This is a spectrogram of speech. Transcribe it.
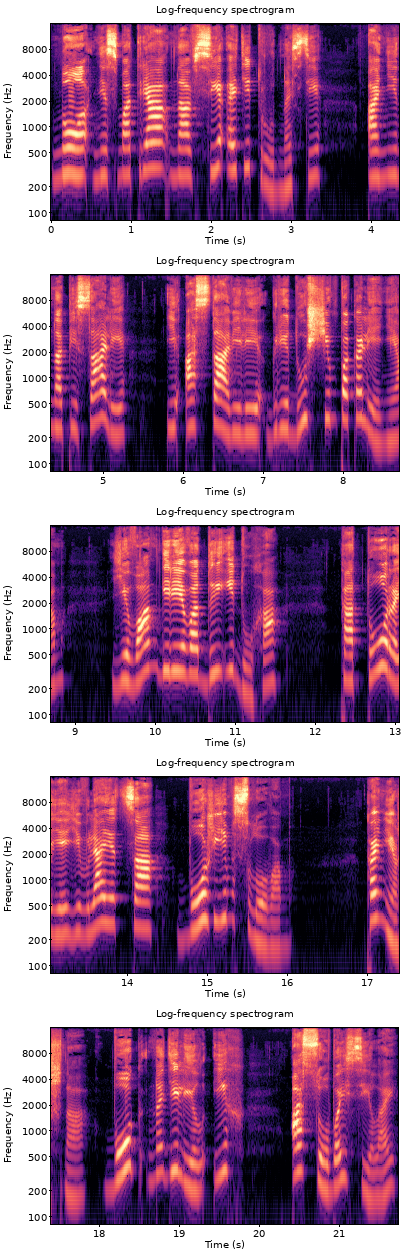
Но, несмотря на все эти трудности, они написали и оставили грядущим поколениям Евангелие воды и духа, которое является Божьим Словом. Конечно, Бог наделил их особой силой,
